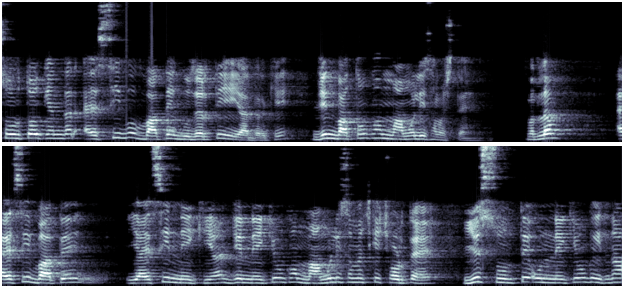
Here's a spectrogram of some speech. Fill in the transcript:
صورتوں کے اندر ایسی وہ باتیں گزرتی ہے یاد رکھیے، جن باتوں کو ہم معمولی سمجھتے ہیں۔ مطلب ایسی باتیں یا ایسی نیکیاں جن نیکیوں کو ہم معمولی سمجھ کے چھوڑتے ہیں، یہ صورتیں ان نیکیوں کو اتنا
